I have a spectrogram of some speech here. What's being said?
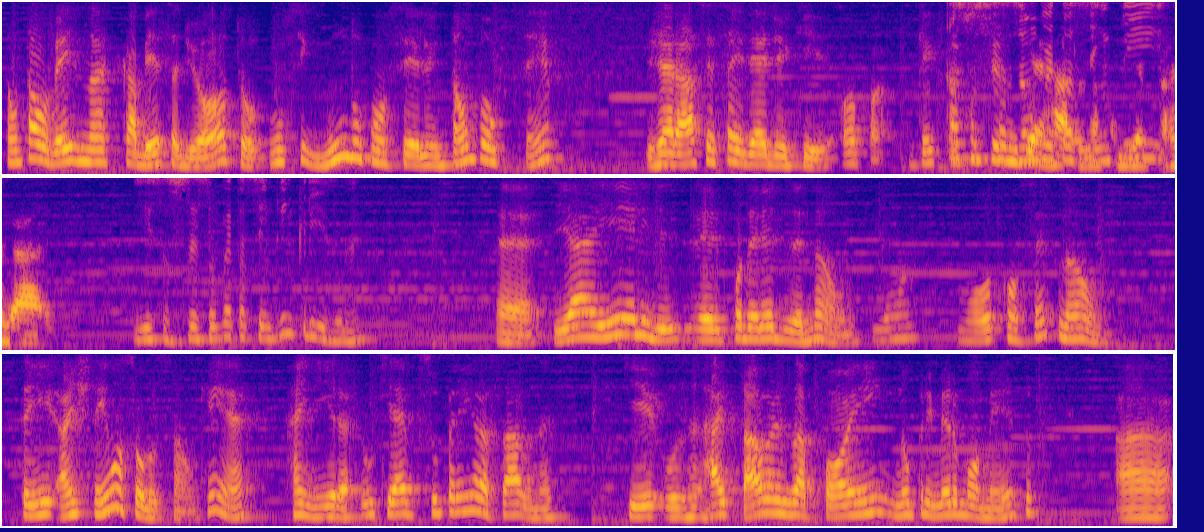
Então, talvez na cabeça de Otto, um segundo conselho em tão pouco tempo gerasse essa ideia de que, opa, o que, que tá a sucessão vai estar tá sempre isso, a sucessão vai estar tá sempre em crise, né? É, e aí ele, ele poderia dizer, não, um, um outro conceito não. Tem, a gente tem uma solução. Quem é? Rainira, o que é super engraçado, né? Que os Hightowers apoiem no primeiro momento a,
